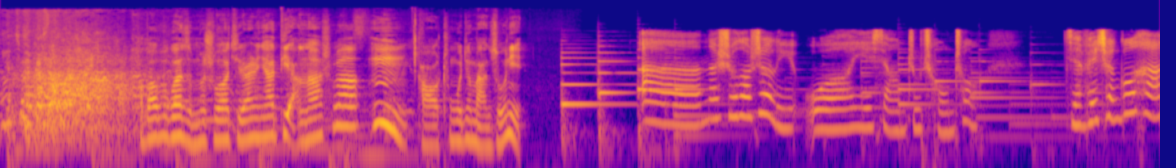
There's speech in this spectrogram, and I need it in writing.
好吧，不管怎么说，既然人家点了，是吧？嗯，好，冲过就满足你。那说到这里，我也想祝虫虫减肥成功哈。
